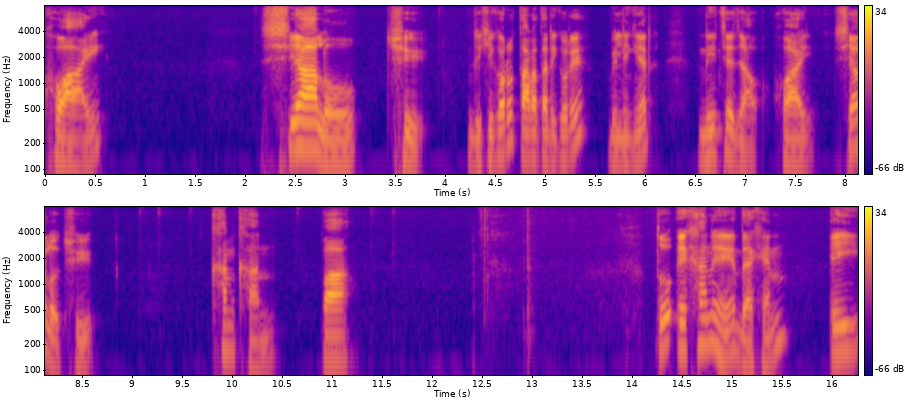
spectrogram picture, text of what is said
খোয়াই শিয়ালো ছি দেখি করো, তাড়াতাড়ি করে বিল্ডিংয়ের নিচে যাও। খোয়াই শিয়ালো ছি খান খান, পা। তো এখানে দেখেন, এই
